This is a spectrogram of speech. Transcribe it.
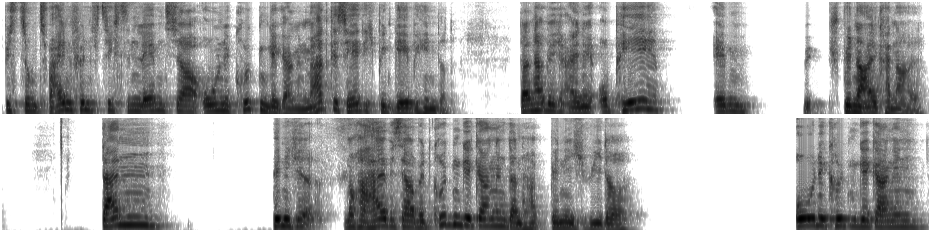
bis zum 52. Lebensjahr ohne Krücken gegangen. Man hat gesehen, ich bin gehbehindert. Dann habe ich eine OP im Spinalkanal. Dann bin ich noch ein halbes Jahr mit Krücken gegangen, dann bin ich wieder ohne Krücken gegangen,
